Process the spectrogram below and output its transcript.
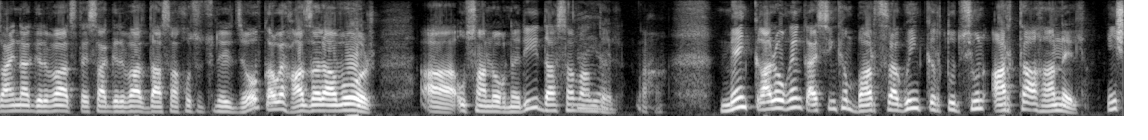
ձայնագրված, տեսագրված դասախոսությունների ձևով կարող է հազարավոր ուսանողների դասավանդել։ Ահա։ Մենք կարող ենք, այսինքն բարձրագույն կրթություն արտահանել։ Ինչ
